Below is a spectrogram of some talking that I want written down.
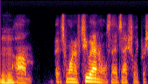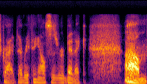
Mhm. Um, it's one of two animals that's actually prescribed. Everything else is rabbinic. Um,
